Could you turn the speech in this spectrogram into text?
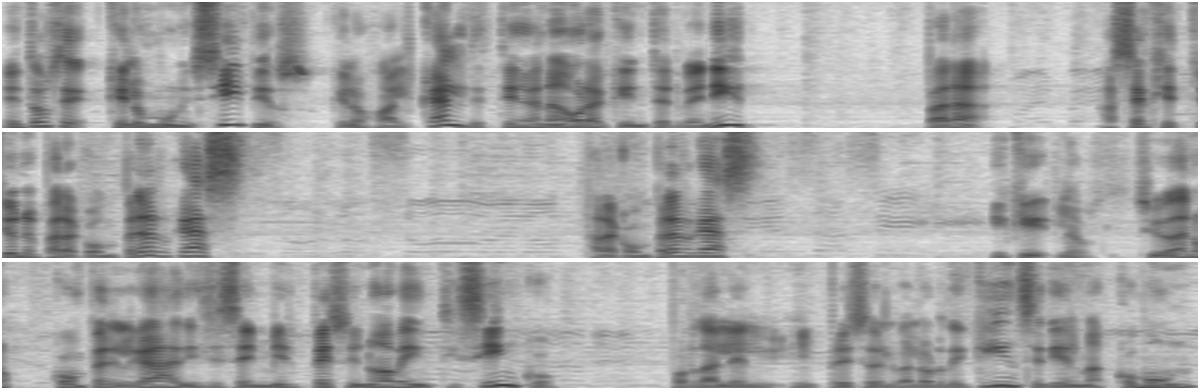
Entonces, que los municipios, que los alcaldes tengan ahora que intervenir para hacer gestiones para comprar gas, para comprar gas, y que los ciudadanos compren el gas a 16 mil pesos y no a 25, por darle el, precio del valor de 15, que es el más común.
